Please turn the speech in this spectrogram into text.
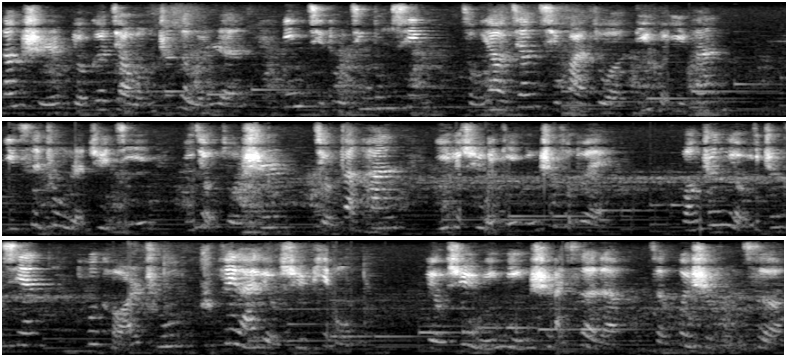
当时有个叫王征的文人，因嫉妒金东兴，总要将其画作诋毁一番。一次众人聚集。饮酒作诗，酒饭酣，以柳絮为题吟诗作对。王征有意争先，脱口而出：“飞来柳絮片红。”柳絮明明是白色的，怎会是红色？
